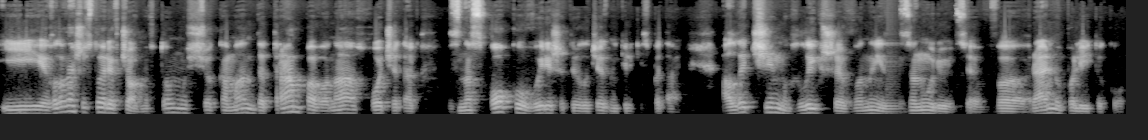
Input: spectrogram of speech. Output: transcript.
І головна ж історія в чому? В тому, що команда Трампа вона хоче так з наскоку вирішити величезну кількість питань. Але чим глибше вони занурюються в реальну політику,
